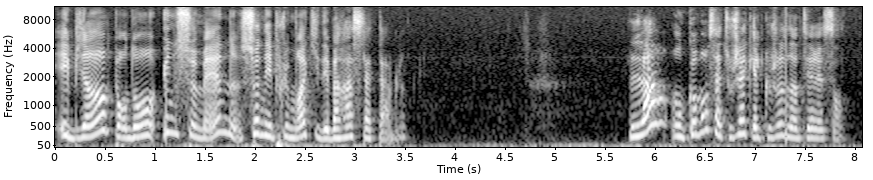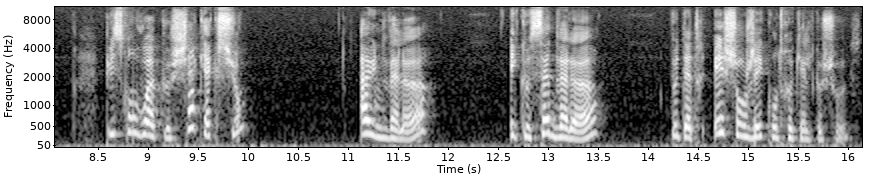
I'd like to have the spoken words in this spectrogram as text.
eh bien, pendant une semaine, ce n'est plus moi qui débarrasse la table. Là, on commence à toucher à quelque chose d'intéressant, puisqu'on voit que chaque action a une valeur et que cette valeur peut être échangée contre quelque chose.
